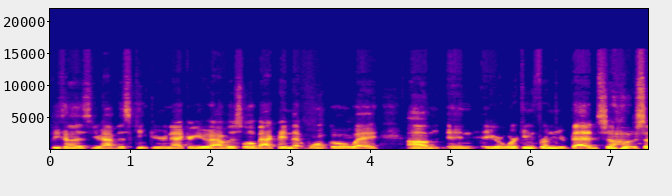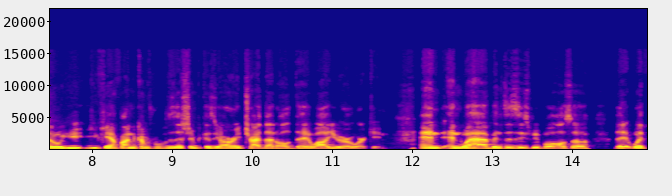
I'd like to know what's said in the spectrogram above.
because you have this kink in your neck or you have this low back pain that won't go away um, and you're working from your bed so so you you can't find a comfortable position because you already tried that all day while you were working and and what happens is these people also that with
